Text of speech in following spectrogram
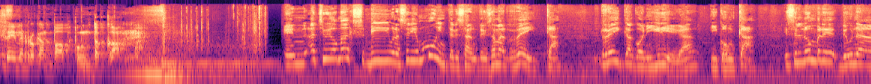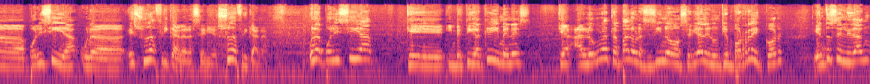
fmrockandpop.com. En HBO Max vi una serie muy interesante que se llama Reika. Reika con Y y con K. Es el nombre de una policía, una es sudafricana la serie, sudafricana. Una policía que investiga crímenes, que logró atrapar a un asesino serial en un tiempo récord. Y entonces le dan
